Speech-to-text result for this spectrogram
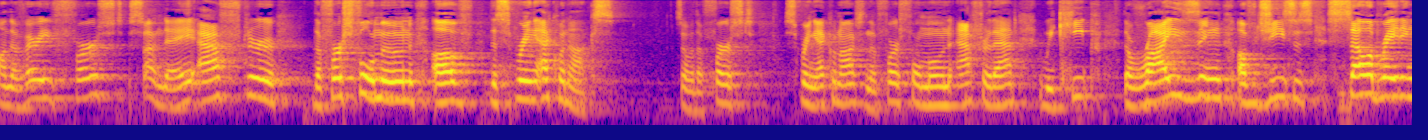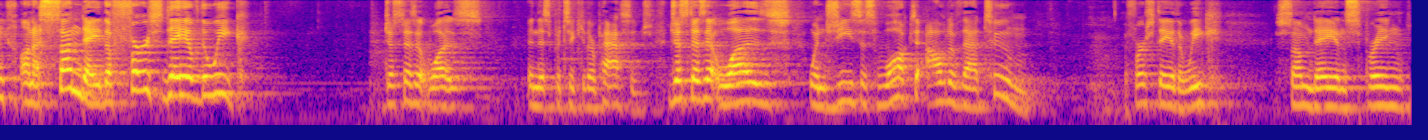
on the very first Sunday after the first full moon of the spring equinox. So, the first spring equinox and the first full moon after that. We keep the rising of Jesus celebrating on a Sunday, the first day of the week, just as it was in this particular passage, just as it was when Jesus walked out of that tomb. The first day of the week, some day in spring,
